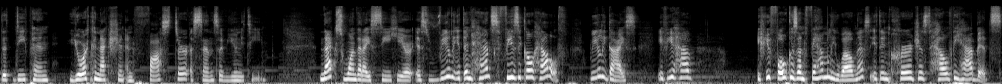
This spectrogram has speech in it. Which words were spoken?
that deepen your connection and foster a sense of unity. Next one that I see here is really it enhances physical health. Really guys, if you have if you focus on family wellness, it encourages healthy habits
